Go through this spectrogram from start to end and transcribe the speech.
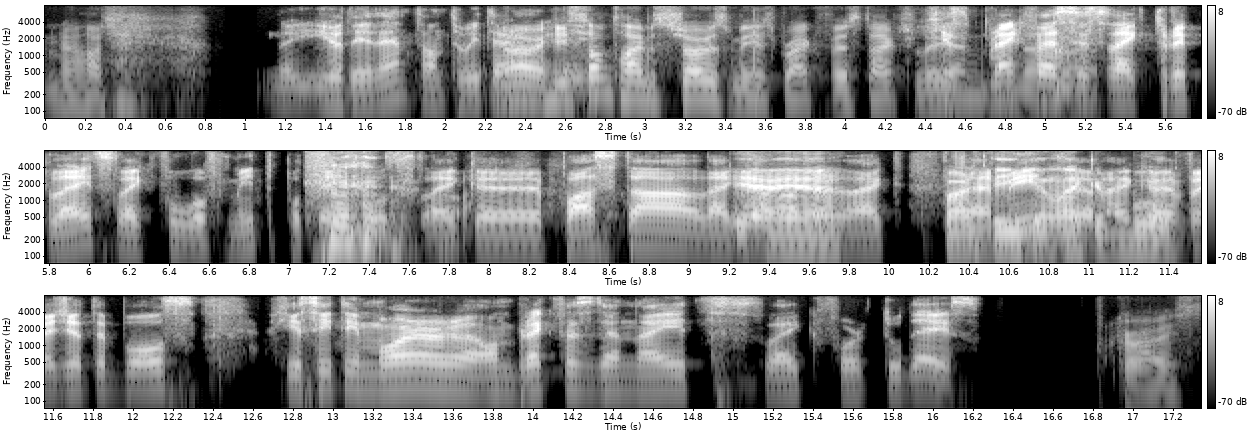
No, I d- No, you didn't on Twitter. no. He sometimes shows me his breakfast actually. His and, you know, breakfast uh, is like three plates, like full of meat, potatoes, like uh, pasta, like Yeah, another yeah. like uh, Party meat, eating like uh, a like bull. uh, vegetables. He's eating more uh, on breakfast than I ate like for two days. Christ.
